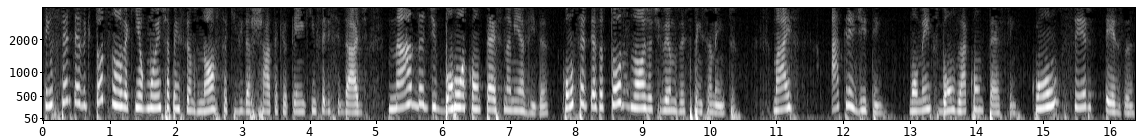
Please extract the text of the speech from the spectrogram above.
Tenho certeza que todos nós aqui em algum momento já pensamos: nossa, que vida chata que eu tenho, que infelicidade. Nada de bom acontece na minha vida. Com certeza todos nós já tivemos esse pensamento. Mas acreditem, momentos bons acontecem. Com certeza.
